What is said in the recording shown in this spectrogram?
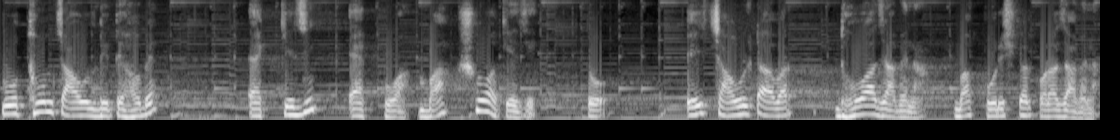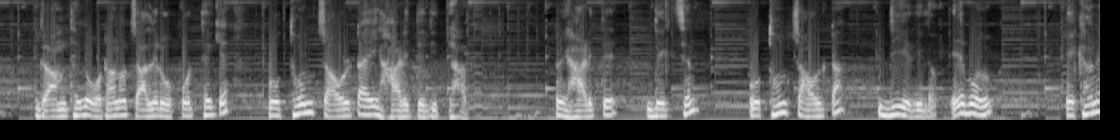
প্রথম চাউল দিতে হবে এক কেজি, এক পোয়া বা সোয়া কেজি। তো এই চাউলটা আবার ধোয়া যাবে না বা পরিষ্কার করা যাবে না। গ্রাম থেকে ওঠানো চালের ওপর থেকে প্রথম চাউলটা এই হাঁড়িতে দিতে হবে। তো এই হাঁড়িতে দেখছেন, প্রথম চাউলটা দিয়ে দিল এবং এখানে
